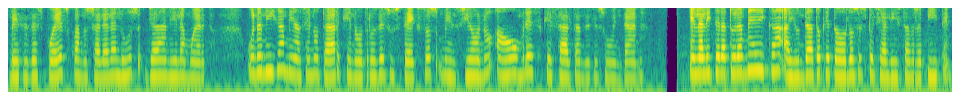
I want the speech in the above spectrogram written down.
Meses después, cuando sale a la luz, ya Daniel ha muerto. Una amiga me hace notar que en otros de sus textos menciono a hombres que saltan desde su ventana. En la literatura médica hay un dato que todos los especialistas repiten,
